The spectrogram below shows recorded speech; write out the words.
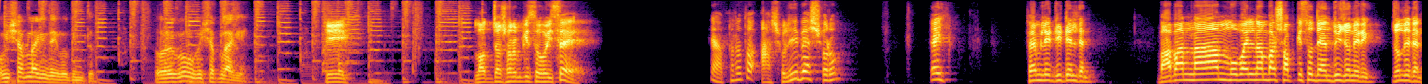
অভিশাপ লাগে যাইব কিন্তু। ওরকম অভিশাপ লাগে। ঠিক লজ্জা সরম কিছু হইছে? এ, আপনারা তো আসলেই বেশ সরম। এই ফ্যামিলি ডিটেল দেন। বাবার নাম মোবাইল নাম্বার সবকিছু দেন দুইজনেরই। জলদি দেন।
